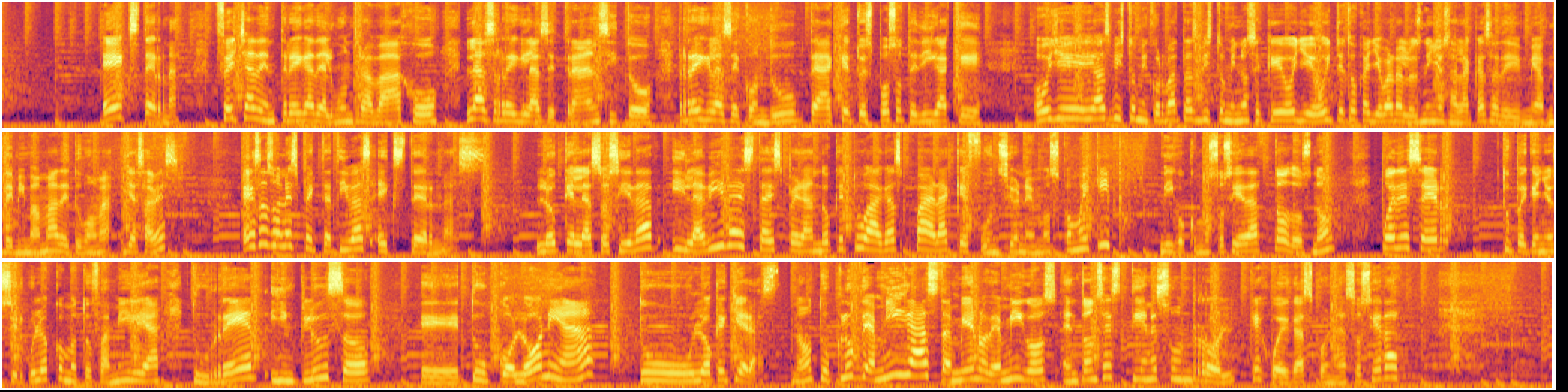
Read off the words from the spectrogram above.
externa, fecha de entrega de algún trabajo, las reglas de tránsito, reglas de conducta, que tu esposo te diga que, oye, has visto mi corbata, has visto mi no sé qué, oye, hoy te toca llevar a los niños a la casa de mi, de mi mamá, de tu mamá, ya sabes. Esas son expectativas externas, lo que la sociedad y la vida está esperando que tú hagas para que funcionemos como equipo. Digo, como sociedad todos, ¿no? Puede ser tu pequeño círculo como tu familia, tu red incluso, eh, tu colonia, tu lo que quieras, ¿no? Tu club de amigas también o de amigos. Entonces tienes un rol que juegas con la sociedad.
